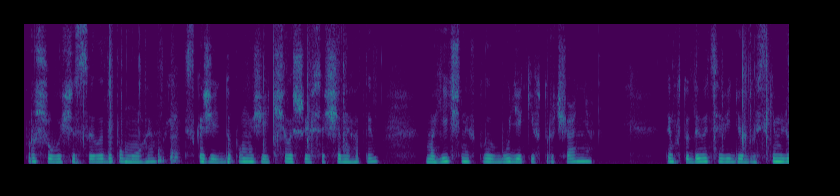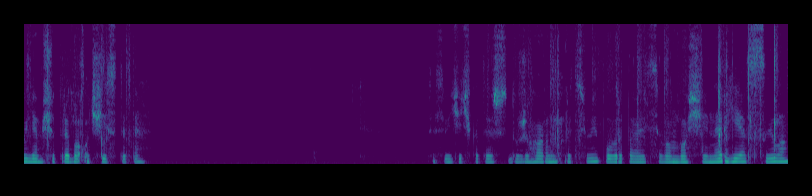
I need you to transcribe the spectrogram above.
Прошу вищі сили, допомоги. Скажіть, допоможіть, чи лишився ще негатив, магічний вплив, будь-які втручання. Тим, хто дивиться відео, близьким людям, що треба очистити. Ця свічечка теж дуже гарно працює, повертається вам ваша енергія, сила.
